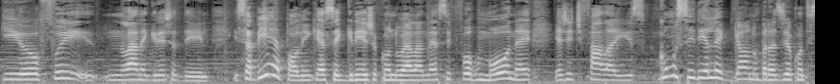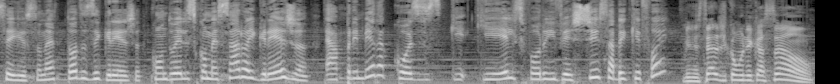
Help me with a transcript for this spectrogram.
Que eu fui lá na igreja dele. E sabia, Paulinho, que essa igreja, quando ela né, se formou, né? E a gente fala isso. Como seria legal no Brasil acontecer isso, né? Todas as igrejas. Quando eles começaram a igreja, a primeira coisa que, que eles foram investir, sabe o que foi? Ministério de Comunicação.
